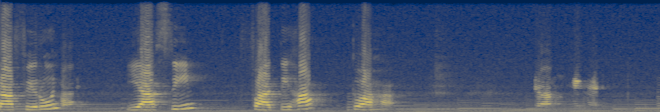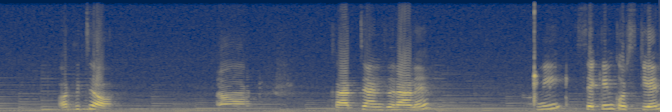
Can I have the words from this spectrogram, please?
കാഫിറൂൻ യാസീൻ ഫാത്തിഹ ത്വാഹ. ഓർപ്പിച്ചോ കറക്റ്റ് ആൻസർ ആണ്. ഇനി സെക്കൻഡ് ക്വസ്റ്റ്യൻ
